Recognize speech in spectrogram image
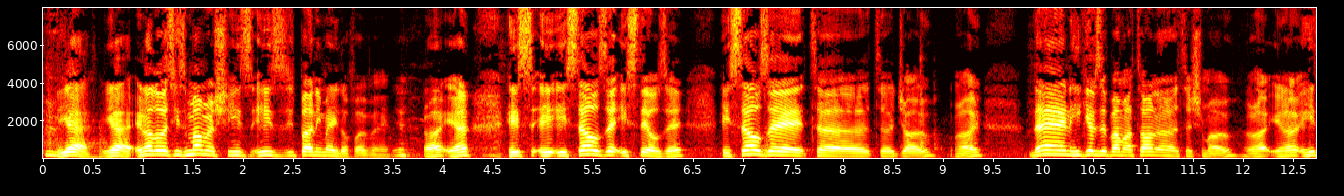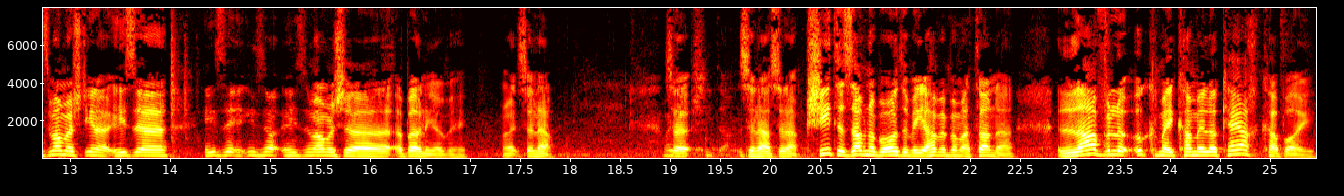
two. Yeah, yeah. In other words, he's mamish. He's he's he's Bernie Madoff over here, Yeah. right? Yeah. He's, he he sells it. He steals it. He sells it to to Joe, right? Then he gives it bamatana to Shmo, right? You know, he's mamish. You know, he's uh he's uh, he's not he's mamish uh, a Bernie over here, right? So now, so so now so now pshita zavna ba'ota v'yahav bamatana lav le'ukme kamelokeach kabai.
